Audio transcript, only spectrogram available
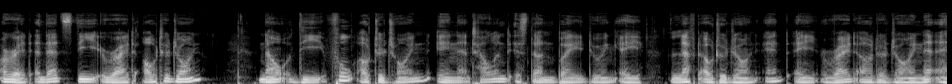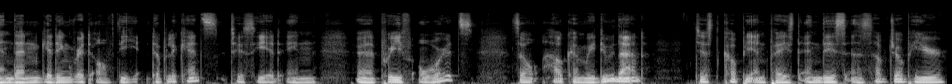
All right, and that's the right outer join. Now the full outer join in Talend is done by doing a left outer join and a right outer join and then getting rid of the duplicates to see it in uh, brief words. So how can we do that? Just copy and paste in this uh, subjob here.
